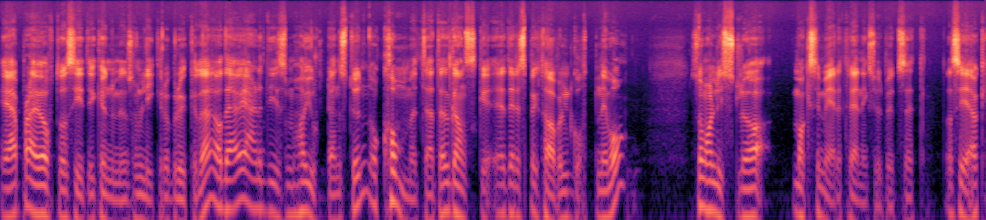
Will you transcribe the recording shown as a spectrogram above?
Jeg pleier jo ofte å si til kundene mine som liker å bruke det, og det er jo gjerne de som har gjort det en stund og kommet seg til et ganske et respektabelt godt nivå, som har lyst til å maksimere treningsutbyttet sitt. Da sier jeg ok,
